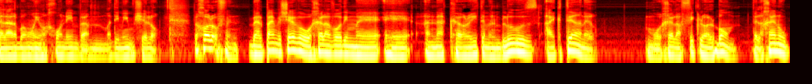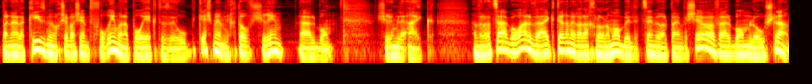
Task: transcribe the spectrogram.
על האלבומים האחרונים והמדהימים שלו. בכל אופן, ב-2007 הוא החל לעבוד עם אה, אה, ענק ה-rhythm and blues, אייק טרנר. הוא החל להפיק לו אלבום, ולכן הוא פנה ל-Keys במחשבה שהם תפורים על הפרויקט הזה, הוא ביקש מהם לכתוב שירים לאלבום, שירים לאייק. אבל רצה הגורל ואייק טרנר הלך לעולמו בדצמבר 2007 והאלבום לא הושלם.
